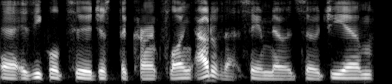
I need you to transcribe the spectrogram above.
uh, is equal to just the current flowing out of that same node. So GM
